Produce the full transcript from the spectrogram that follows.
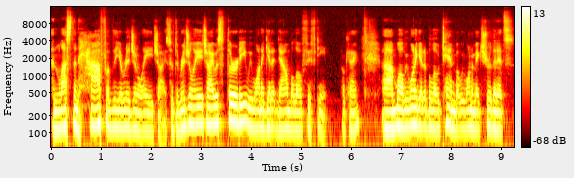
and less than half of the original AHI. So if the original AHI was 30, we want to get it down below 15. Okay. Um, well, we want to get it below 10, but we want to make sure that it's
